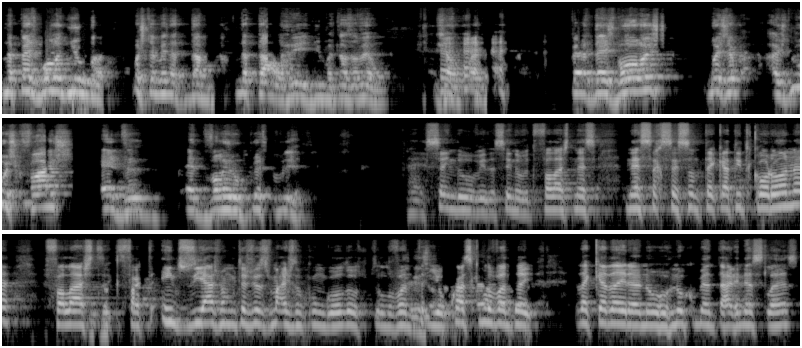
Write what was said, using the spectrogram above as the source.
não perde bola nenhuma, mas também não dá, dá alegria nenhuma, estás a ver? Já perde, perde 10 bolas, mas as duas que faz é de, é de valer o preço do bilhete. É, sem dúvida, sem dúvida. Falaste nessa, nessa recepção de Tecati de Corona, falaste Exato. que de facto entusiasma muitas vezes mais do que um gol. Eu, levantei, eu quase que levantei da cadeira no, no comentário nesse lance.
